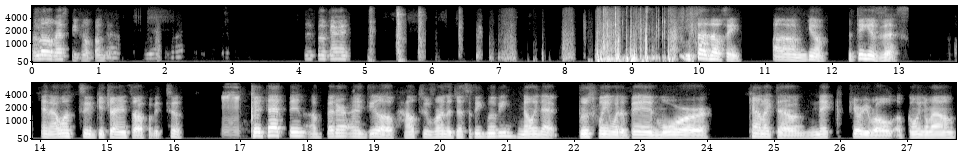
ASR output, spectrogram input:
a little raspy for fungus. It's okay. So as I was saying, um, you know, the thing is this, and I want to get your answer off of it too. Mm-hmm. Could that have been a better idea of how to run a Justice League movie, knowing that Bruce Wayne would have been more kind of like the Nick Fury role of going around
